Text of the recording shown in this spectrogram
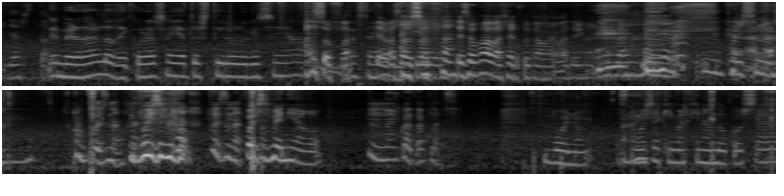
y ya está. En verdad, lo decoras ahí a tu estilo, lo que sea. Al sofá, te vas al sofá. El sofá va a ser tu cama de matrimonio. Pues no. pues no, Pues no. pues no. Pues me niego. El cuatro plus. Bueno, estamos aquí imaginando cosas.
